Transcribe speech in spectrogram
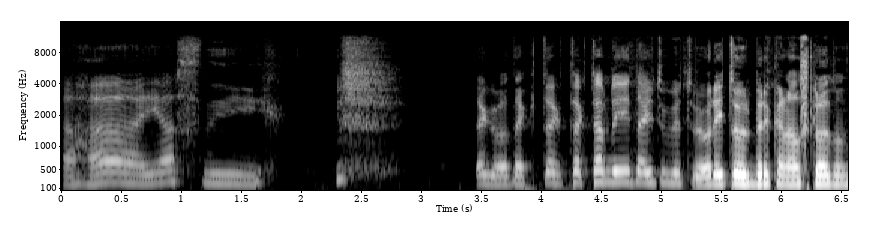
Aha, jasný. tak jo, tak, tak, tak tam dej tady tu větu, jo, dej to odběr kanál Skeleton.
